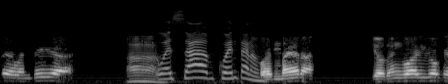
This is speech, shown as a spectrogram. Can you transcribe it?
Buen día. Ah, what's up? Cuéntanos. Pues mira, yo tengo algo que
